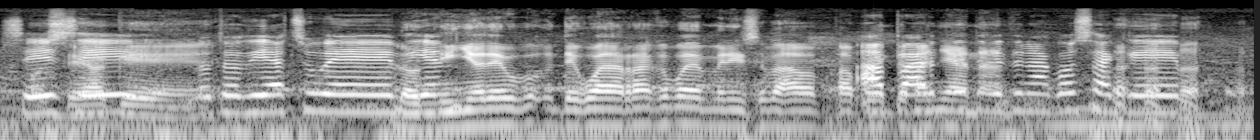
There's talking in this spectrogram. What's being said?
Sí, O sea sí, que el otro día estuve Los viendo... niños de, de pueden venirse para, Puente Aparte, mañana. te voy a decir una cosa que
